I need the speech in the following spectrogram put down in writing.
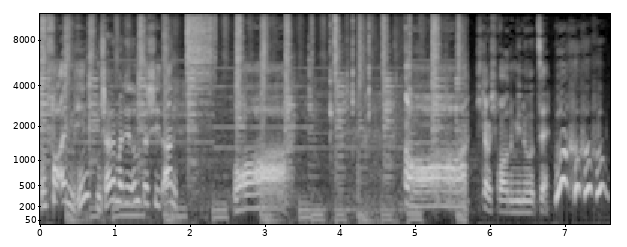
Und vor allem hinten, schau dir mal den Unterschied an. Oh. Oh, ich glaube, ich brauche eine Minute. Uhuhuhu.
